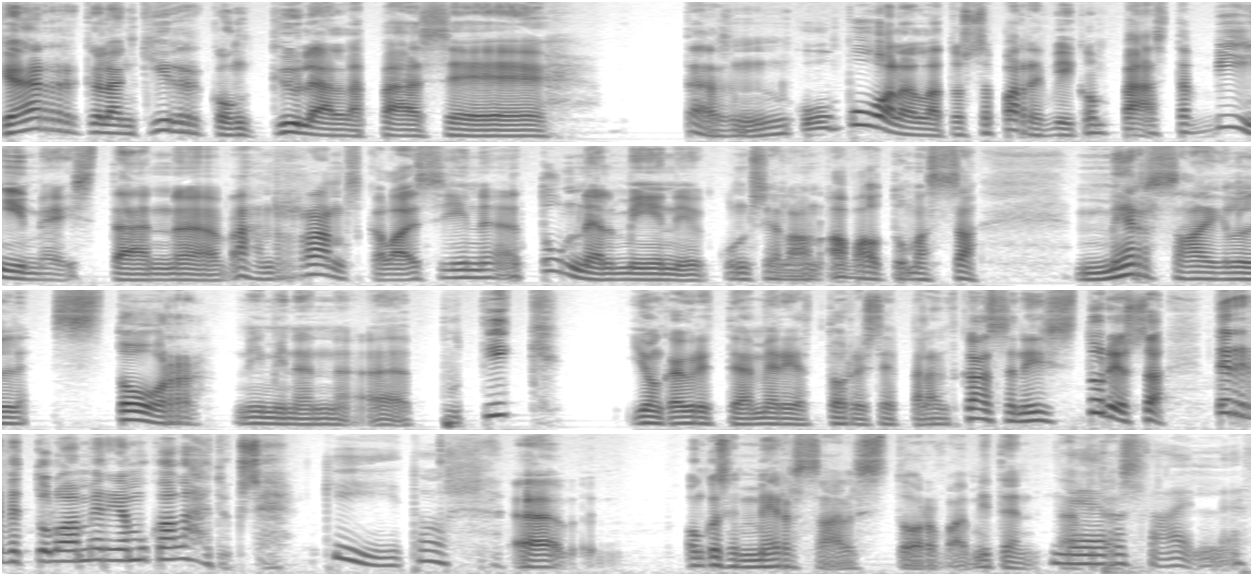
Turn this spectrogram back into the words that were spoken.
Kärkölän kirkon kylällä pääsee tämän kuun puolella tuossa parin viikon päästä viimeistään äh, vähän ranskalaisiin tunnelmiin, kun siellä on avautumassa Mersail Store-niminen äh, boutique, jonka yrittäjä Merja Tori Seppälä nyt kanssani studiossa. Tervetuloa Merja mukaan lähetykseen. Kiitos. Äh, onko se Mersail Store vai miten tämä Mersailes.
